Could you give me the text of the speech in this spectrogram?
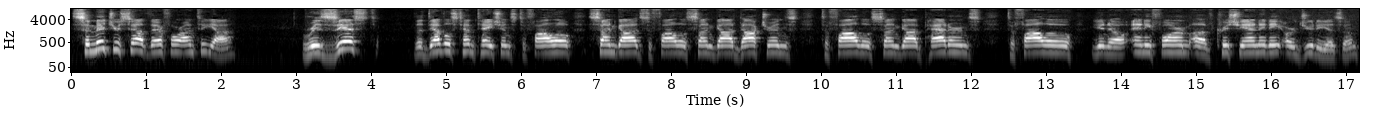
Submit yourself therefore unto Yah. Resist the devil's temptations to follow sun gods, to follow sun god doctrines, to follow sun god patterns, to follow, you know, any form of Christianity or Judaism.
